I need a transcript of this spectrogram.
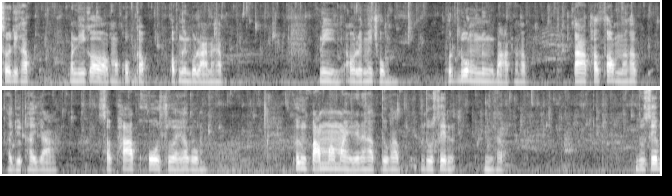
สวัสดีครับ วันนี้ก็มาพบกับป๊อปเงินโบราณนะครับ นี่เอาอะไรไม่ชม พดด้วงหนึ่งบาทนะครับ ตาพัดซ่อมนะครับอยุธยา สภาพโคตรสวยครับผมเพิ่งปั๊มมาใหม่เลยนะครับ ดูครับดูเส้นนี่ครับ ดูเส้น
